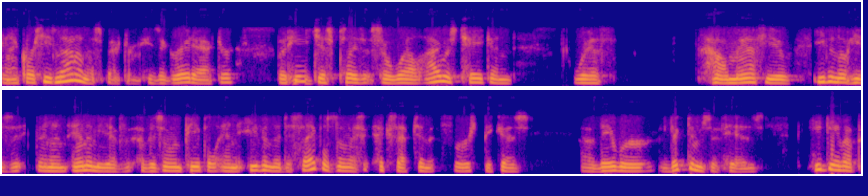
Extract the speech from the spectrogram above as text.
And of course, he's not on the spectrum. He's a great actor, but he just plays it so well. I was taken with how Matthew, even though he's been an enemy of, of his own people, and even the disciples don't accept him at first because uh, they were victims of his, he gave up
